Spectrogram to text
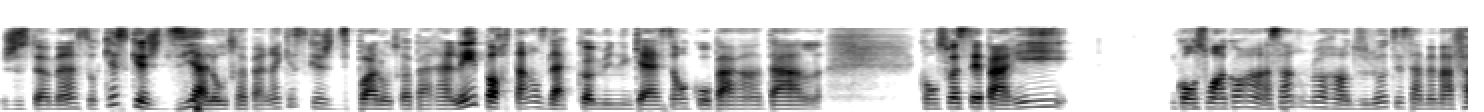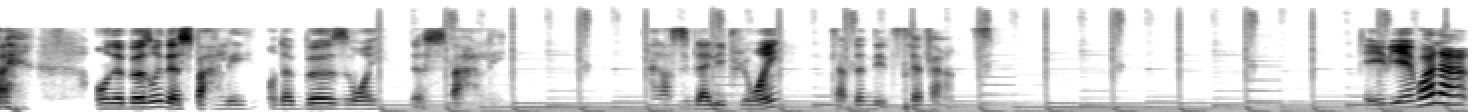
justement, sur qu'est-ce que je dis à l'autre parent, qu'est-ce que je dis pas à l'autre parent, l'importance de la communication coparentale. Qu'on soit séparés, qu'on soit encore ensemble, rendu là, c'est la même affaire. On a besoin de se parler. On a besoin de se parler. Alors, si vous voulez aller plus loin, ça vous donne des petites références. Et eh bien voilà,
